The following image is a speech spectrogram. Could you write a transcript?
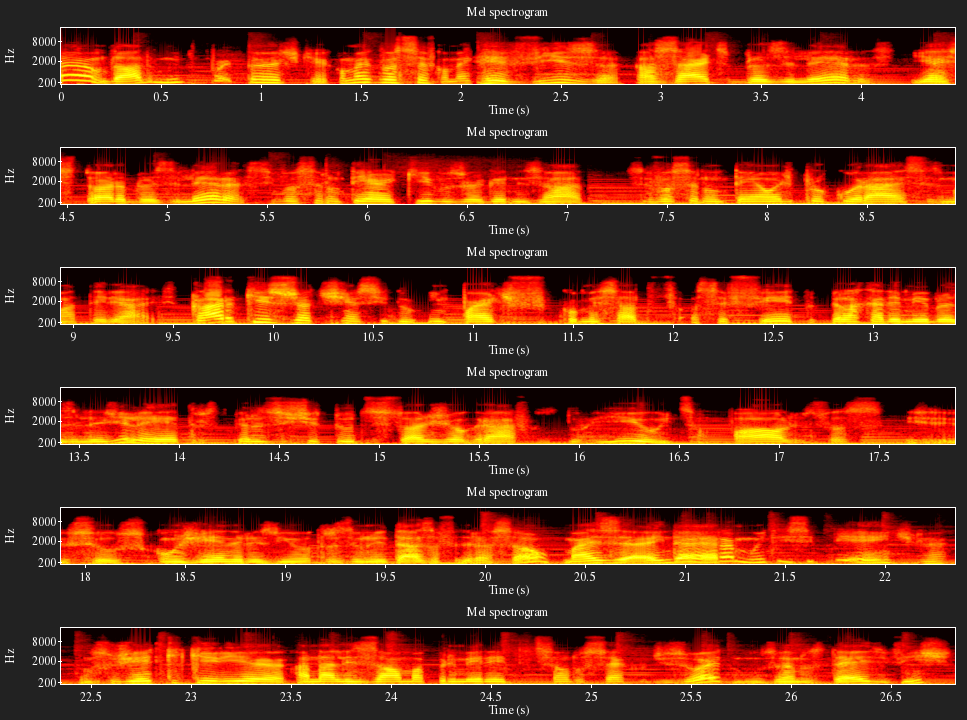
é um dado muito importante, que é como é que você como é que revisa as artes brasileiras e a história brasileira se você não tem arquivos organizados, se você não tem onde procurar esses materiais Claro que isso já tinha sido, em parte, começado a ser feito pela Academia Brasileira de Letras, pelos Institutos Históricos Geográficos do Rio e de São Paulo, e, suas, e os seus congêneres em outras unidades da federação, mas ainda era muito incipiente, né? Um sujeito que queria analisar uma primeira edição do século XVIII, nos anos 10 e 20,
